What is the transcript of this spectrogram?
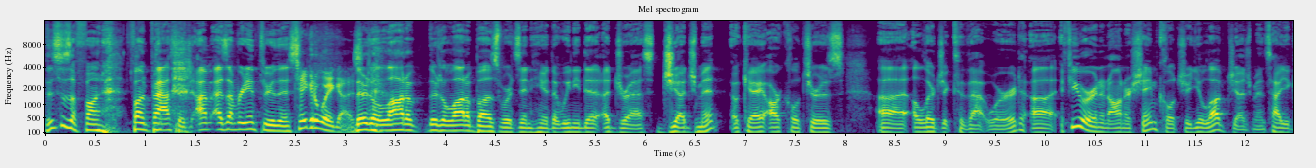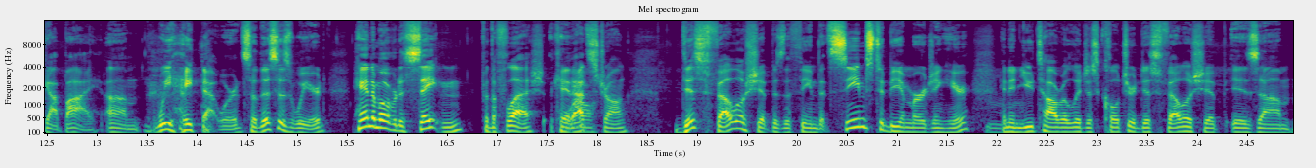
this is a fun, fun passage. I'm, as I'm reading through this, Take it away, guys. There's a lot of there's a lot of buzzwords in here that we need to address. Judgment, okay, our culture is uh, allergic to that word. Uh, if you were in an honor shame culture, you love judgment. It's how you got by. Um, we hate that word, so this is weird. Hand him over to Satan for the flesh. Okay, Wow. that's strong. Disfellowship is the theme that seems to be emerging here, and in Utah religious culture, disfellowship is um,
